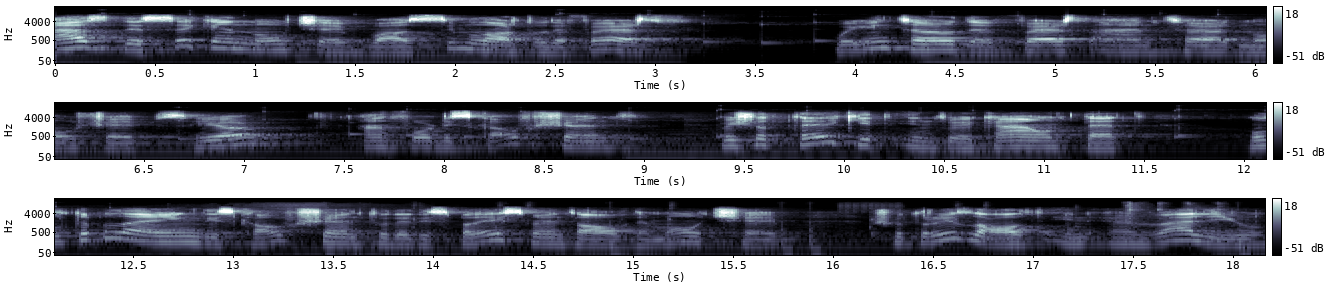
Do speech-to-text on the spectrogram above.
As the second mode shape was similar to the first, we enter the first and third mode shapes here and for this coefficient we should take it into account that multiplying this coefficient to the displacement of the mode shape should result in a value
